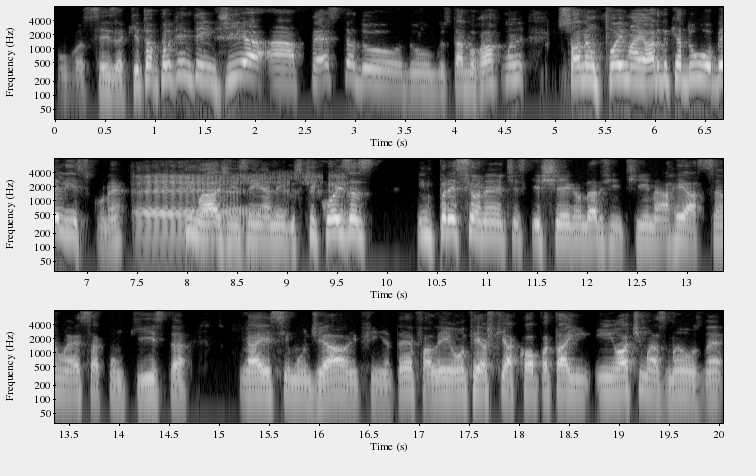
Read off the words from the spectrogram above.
com vocês aqui. Então, pelo que eu entendi, a, festa do, do Gustavo Hoffmann só não foi maior do que a do Obelisco, né? É... Imagens, hein, amigos? Que coisas impressionantes que chegam da Argentina, a reação a essa conquista, a esse Mundial, enfim, até falei ontem, acho que a Copa está em, em, ótimas mãos, né?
